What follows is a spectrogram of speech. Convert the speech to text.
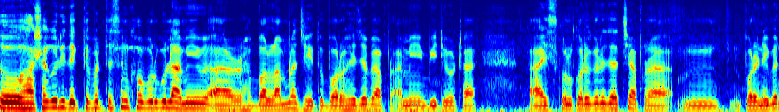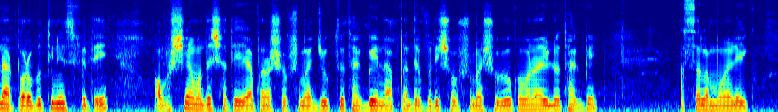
তো আশা করি দেখতে পারতেছেন খবরগুলো। আমি আর বললাম না, যেহেতু বড় হয়ে যাবে আমি ভিডিওটা স্ক্রল করে করে যাচ্ছি, আপনারা পরে নেবেন। আর পরবর্তী নিউজ পেতে অবশ্যই আমাদের সাথে আপনারা সবসময় যুক্ত থাকবেন। আপনাদের প্রতি সবসময় শুভকামনা রইল থাকবে। আসসালামু আলাইকুম।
